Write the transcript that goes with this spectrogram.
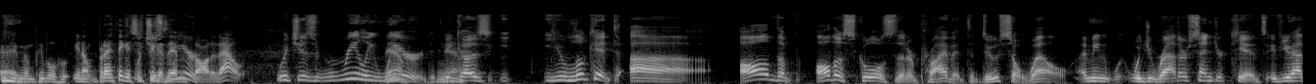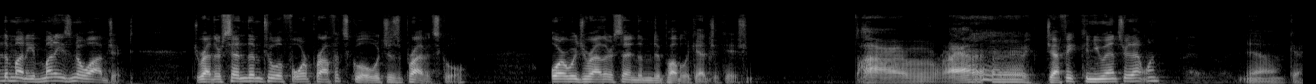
I mean, people who you know, but I think it's just Which because they haven't thought it out. which is really weird Yeah. because y- you look at uh, all the all the schools that are private that do so well. I mean, w- would you rather send your kids if you had the money? If money is no object, would you rather send them to a for-profit school, which is a private school, or would you rather send them to public education? Uh, Jeffy, can you answer that one? Yeah. Okay.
